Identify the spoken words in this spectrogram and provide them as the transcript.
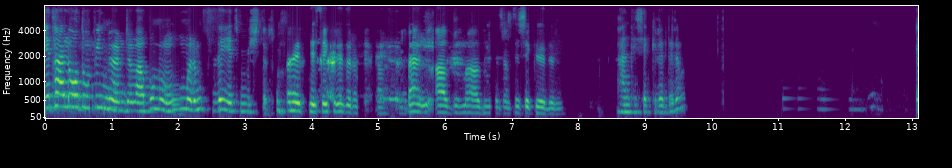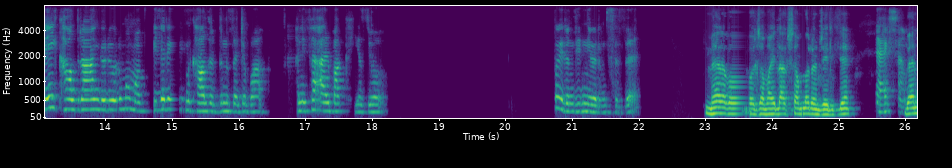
Yeterli oldu mu bilmiyorum cevabı ama umarım size yetmiştir. Evet teşekkür ederim. Ben aldığımı aldım hocam. Teşekkür ederim. Ben teşekkür ederim. El kaldıran görüyorum ama bilerek mi kaldırdınız acaba? Hanife Erbak yazıyor. Buyurun dinliyorum sizi. Merhaba hocam, hayırlı akşamlar öncelikle. İyi akşamlar. Ben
